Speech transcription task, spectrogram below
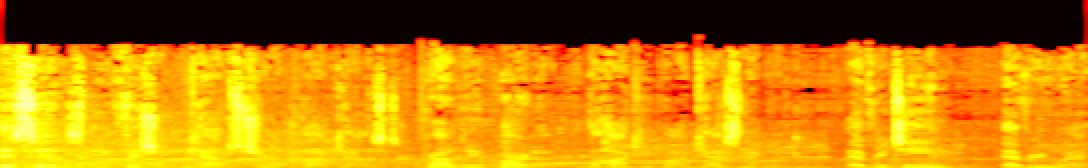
This is the official Caps Chirp podcast, proudly a part of the Hockey Podcast Network. Every team, everywhere.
